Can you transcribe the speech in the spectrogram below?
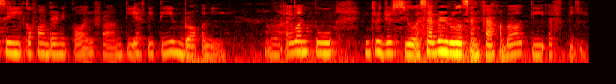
si co-founder Nicole from TFT Team Broccoli. Uh, I want to introduce you a seven rules and fact about TFT.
